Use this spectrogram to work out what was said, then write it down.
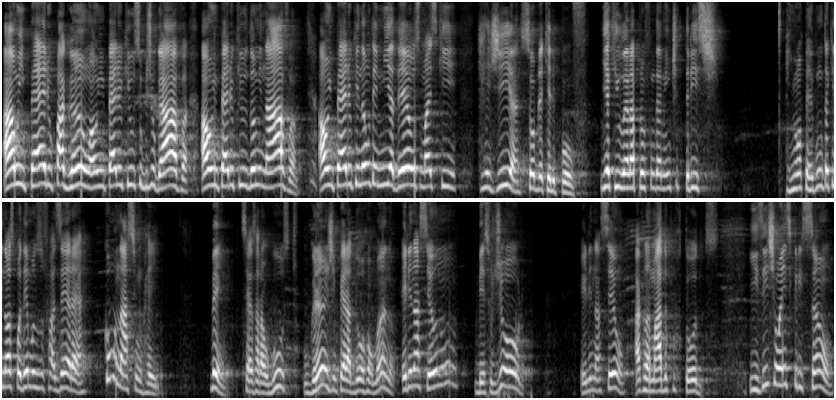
ao império pagão, ao império que o subjugava, ao império que o dominava, ao império que não temia Deus, mas que regia sobre aquele povo. E aquilo era profundamente triste. E uma pergunta que nós podemos fazer é: como nasce um rei? Bem, César Augusto, o grande imperador romano, ele nasceu num berço de ouro. Ele nasceu aclamado por todos. E existe uma inscrição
